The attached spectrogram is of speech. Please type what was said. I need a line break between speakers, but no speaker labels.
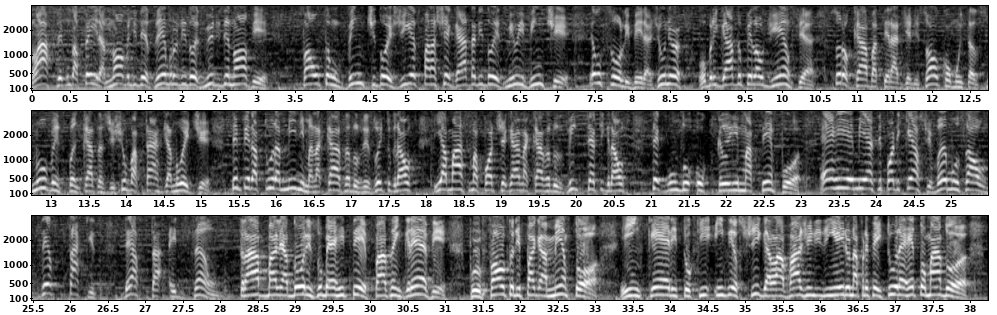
Olá, segunda-feira, 9 de dezembro de 2019. Faltam 22 dias para a chegada de 2020. Eu sou Oliveira Júnior, obrigado pela audiência. Sorocaba terá dia de sol com muitas nuvens, pancadas de chuva à tarde e à noite. Temperatura mínima na casa dos 18 graus e a máxima pode chegar na casa dos 27 graus, segundo o Clima Tempo. RMS Podcast, vamos aos destaques desta edição. Trabalhadores do BRT fazem greve por falta de pagamento. Inquérito que investiga lavagem de dinheiro na prefeitura é retomado.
